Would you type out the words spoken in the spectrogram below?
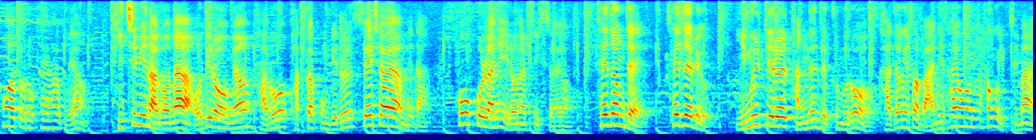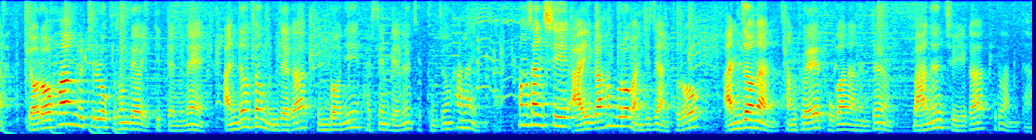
통하도록 해야 하고요. 기침이 나거나 어지러우면 바로 바깥 공기를 쐬셔야 합니다. 호흡곤란이 일어날 수 있어요. 세정제, 세제류, 이물질을 닦는 제품으로 가정에서 많이 사용은 하고 있지만 여러 화학물질로 구성되어 있기 때문에 안정성 문제가 빈번히 발생되는 제품 중 하나입니다. 평상시 아이가 함부로 만지지 않도록 안전한 장소에 보관하는 등 많은 주의가 필요합니다.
